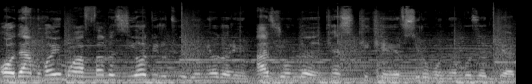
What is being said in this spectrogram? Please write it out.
آدم های موفق زیادی رو توی دنیا داریم. از جمله کسی که KFC رو بنیان گذاری کرد.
